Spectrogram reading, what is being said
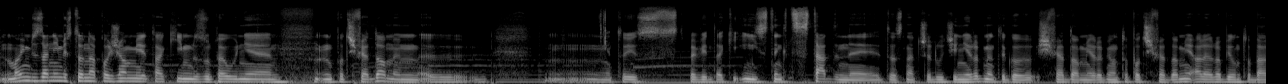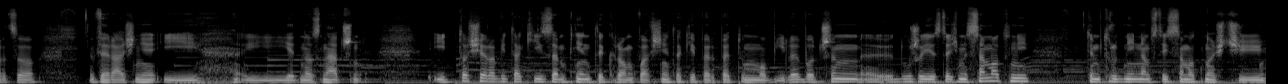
Moim zdaniem jest to na poziomie takim zupełnie podświadomym. To jest pewien taki instynkt stadny, to znaczy ludzie nie robią tego świadomie, robią to podświadomie, ale robią to bardzo wyraźnie i, i jednoznacznie. I to się robi taki zamknięty krąg, właśnie takie perpetuum mobile, bo czym y, dłużej jesteśmy samotni, tym trudniej nam z tej samotności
